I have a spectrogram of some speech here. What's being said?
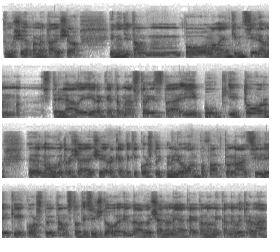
тому що я пам'ятаю, що іноді там по маленьким цілям стріляли і ракетами С-300, і БУК, і ТОР, е, ну витрачаючи ракети, які коштують мільйон, по факту на цілі, які коштують там 100 тисяч доларів. Да? Звичайно, ніяка економіка не витримає.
